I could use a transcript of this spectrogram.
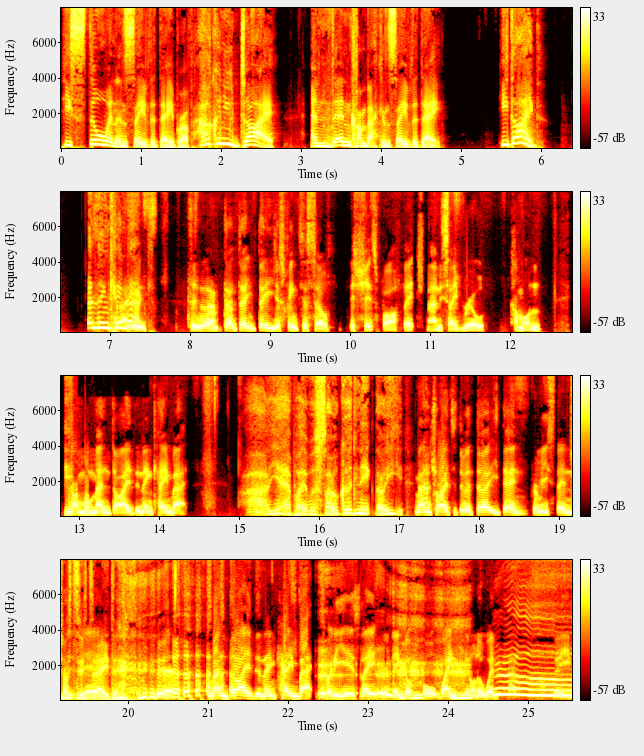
he still went and saved the day, bruv. How can you die and then come back and save the day? He died. and then came That back. is- to- uh, don't, don't, don't you just think to yourself, this shit's far fetched, man. This ain't real. Come on. It- Come on, man died and then came back. Ah, yeah, but it was so good, Nick. Though he Man tried to do a dirty den from EastEnders. tried to yeah? say Yeah. Man died and then came back 20 years later and then got caught wanking on a webcam. Believe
